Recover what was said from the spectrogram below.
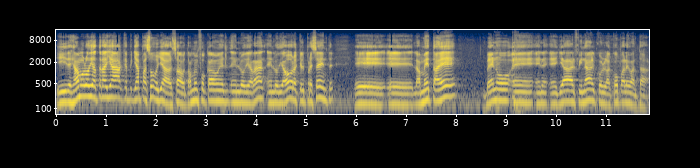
Y dejamos lo de atrás ya, que ya pasó ya, ¿sabes? Estamos enfocados en, el- en lo, de en lo de ahora, que es el presente. Eh, eh, la meta es vernos eh, en- eh, ya al final con la copa levantada.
